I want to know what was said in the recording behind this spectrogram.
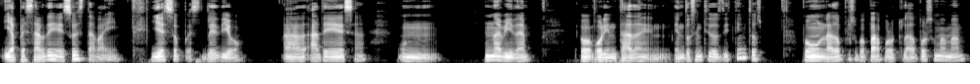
Y a pesar de eso estaba ahí. Y eso pues le dio a, a Dehesa un, una vida orientada en, en dos sentidos distintos. Por un lado por su papá, por otro lado por su mamá,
